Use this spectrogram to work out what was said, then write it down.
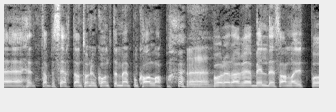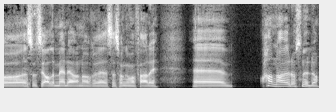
tapetserte Antonio Conte med pokaler på, på, det der bildet som han la ut på sosiale medier når eh, sesongen var ferdig. Eh, han har jo da snudd, da.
